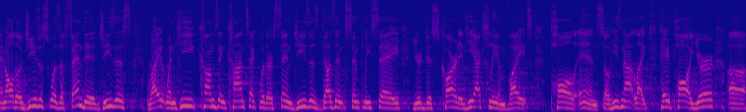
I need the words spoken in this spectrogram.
And although Jesus was offended, Jesus, right, when he comes in contact with our sin, Jesus doesn't simply say, You're discarded. He actually invites Paul in. So he's not like, Hey, Paul, you're uh,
